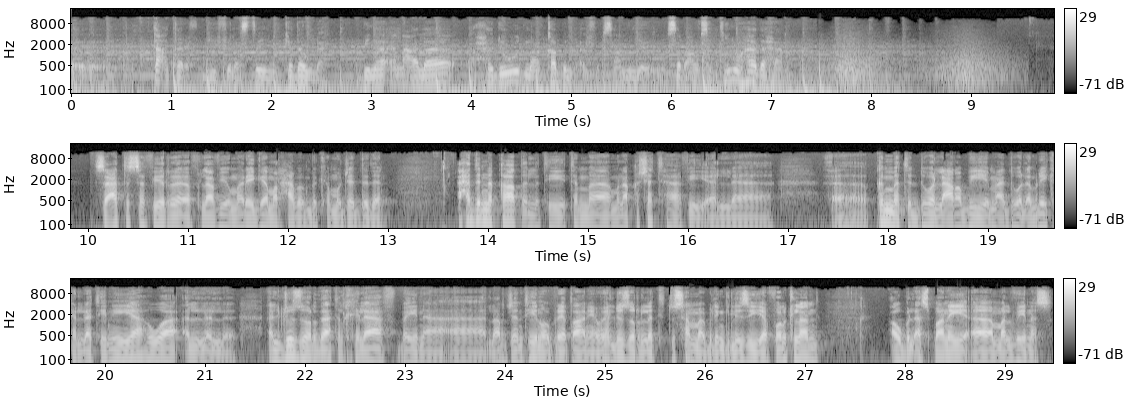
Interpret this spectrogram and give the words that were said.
آه، تعترف بفلسطين كدولة. بناء على حدود ما قبل 1967 وهذا هام. سعادة السفير فلافيو ماريغا مرحبا بك مجددا. أحد النقاط التي تم مناقشتها في قمة الدول العربية مع دول أمريكا اللاتينية هو الجزر ذات الخلاف بين آه، الأرجنتين وبريطانيا وهي الجزر التي تسمى بالإنجليزية فولكلاند أو بالأسبانية آه، مالفينس.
